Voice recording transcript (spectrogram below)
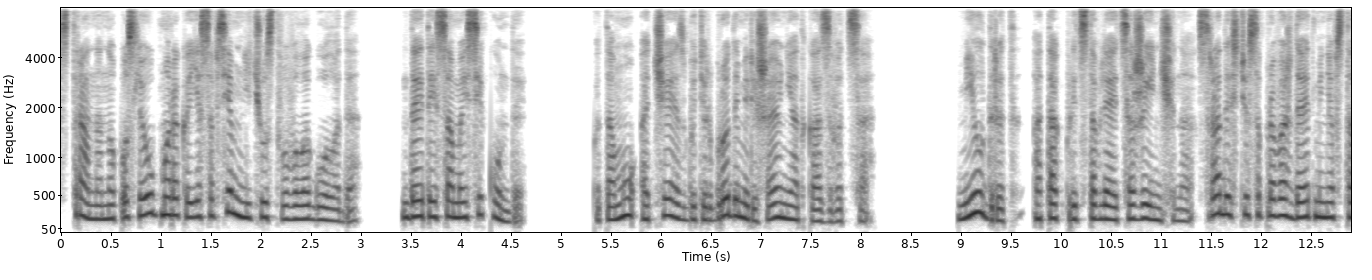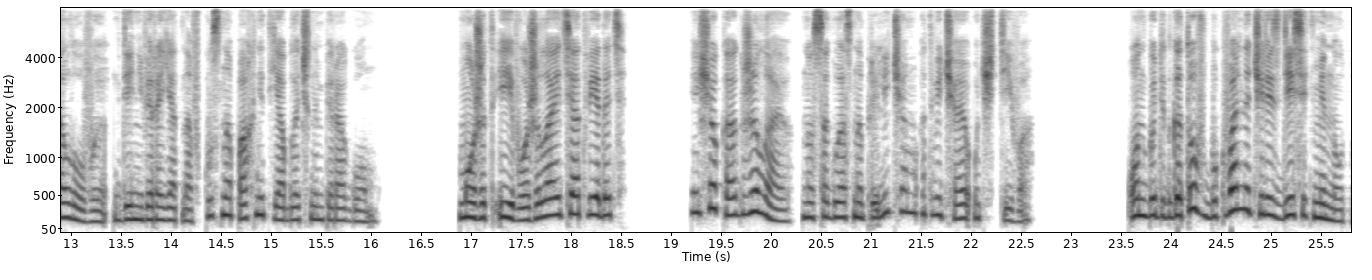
Странно, но после обморока я совсем не чувствовала голода. До этой самой секунды. Потому от чая с бутербродами решаю не отказываться. Милдред, а так представляется женщина, с радостью сопровождает меня в столовую, где невероятно вкусно пахнет яблочным пирогом. Может, и его желаете отведать? Еще как желаю, но согласно приличиям отвечаю учтиво. Он будет готов буквально через 10 минут.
